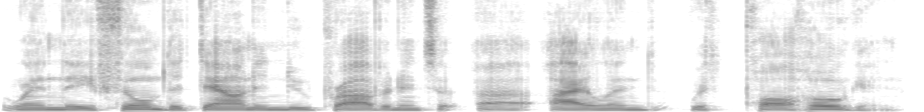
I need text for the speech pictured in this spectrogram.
when they filmed it down in New Providence uh, Island with Paul Hogan.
